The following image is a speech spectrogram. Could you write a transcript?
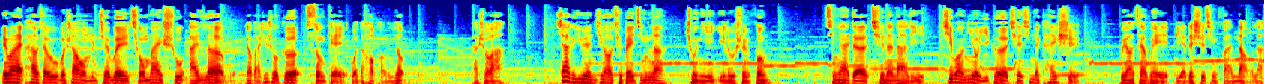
另外，还有在微博上，我们这位求麦叔 I love 要把这首歌送给我的好朋友。他说啊，下个月你就要去北京了，祝你一路顺风，亲爱的，去了那里，希望你有一个全新的开始，不要再为别的事情烦恼了。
